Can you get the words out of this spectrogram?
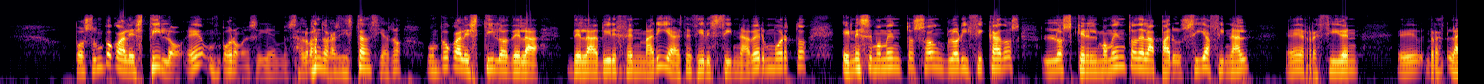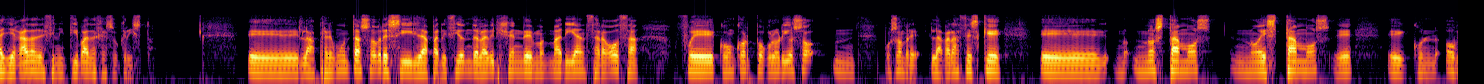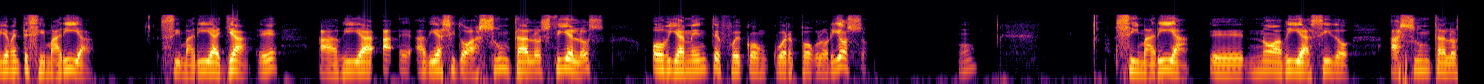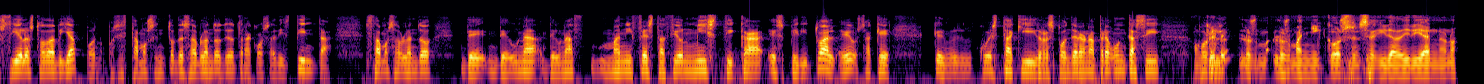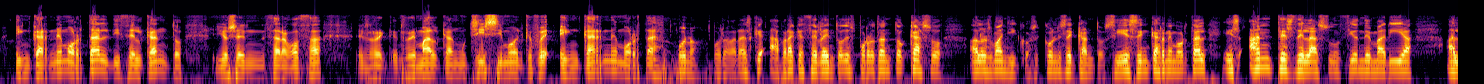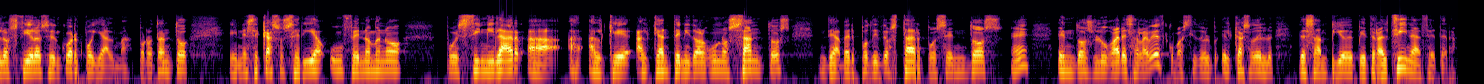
pues un poco al estilo, ¿eh? bueno, salvando las distancias, ¿no? Un poco al estilo de la, de la Virgen María, es decir, sin haber muerto, en ese momento son glorificados los que en el momento de la parusía final ¿eh? reciben ¿eh? la llegada definitiva de Jesucristo. Eh, la pregunta sobre si la aparición de la Virgen de María en Zaragoza fue con cuerpo glorioso, mm, pues hombre, la verdad es que eh, no, estamos, no estamos, con, obviamente si María, si María ya había, había sido asunta a los cielos, obviamente fue con cuerpo glorioso. Si María no había sido asunta a los cielos todavía, bueno, pues estamos entonces hablando de otra cosa distinta. Estamos hablando de, una, manifestación mística espiritual. ¿eh? O sea que, que cuesta aquí responder a una pregunta así. los, los, mañicos enseguida dirían, no, no, en carne mortal, dice el canto. Ellos en Zaragoza remalcan muchísimo el que fue en carne mortal. Bueno, pues la verdad es que habrá que hacerle entonces, por lo tanto, caso a los mañicos con ese canto. Si es en carne mortal, es antes de la asunción de María a los cielos en cuerpo y alma. Por lo tanto, en ese caso sería un fenómeno pues similar al, que, al que han tenido algunos santos de haber podido estar pues en dos, ¿eh? en dos lugares a la vez, como ha sido el, caso de San Pío de Pietralcina, etcétera.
